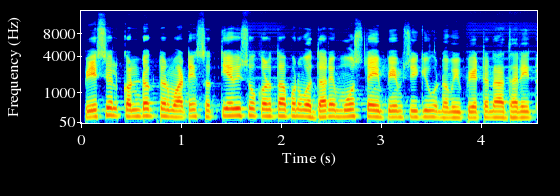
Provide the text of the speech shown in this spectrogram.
સ્પેશિયલ કંડક્ટર માટે સત્યાવીસો કરતાં પણ વધારે મોસ્ટ ટાઈમ એમસીક્યુ નવી પેટર્ન આધારિત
